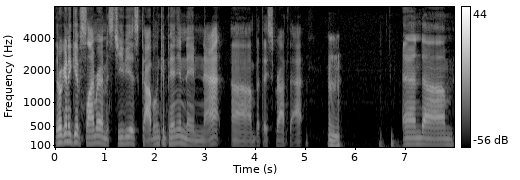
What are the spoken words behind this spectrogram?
they were going to give Slimer a mischievous goblin companion named Nat, um, but they scrapped that. Mm. And um,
